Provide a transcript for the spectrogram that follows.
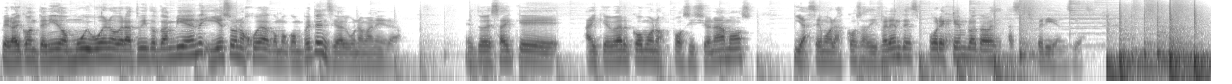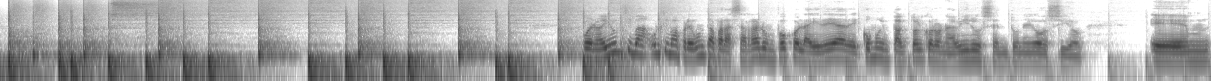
pero hay contenido muy bueno gratuito también y eso nos juega como competencia de alguna manera. Entonces hay que, hay que ver cómo nos posicionamos y hacemos las cosas diferentes, por ejemplo, a través de estas experiencias. Bueno, y última, última pregunta para cerrar un poco la idea de cómo impactó el coronavirus en tu negocio. Em,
